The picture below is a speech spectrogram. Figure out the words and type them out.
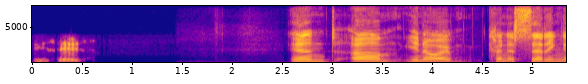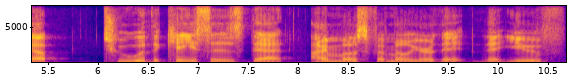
these days. And, um, you know, I'm kind of setting up two of the cases that I'm most familiar that, that you've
